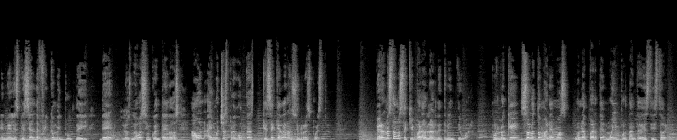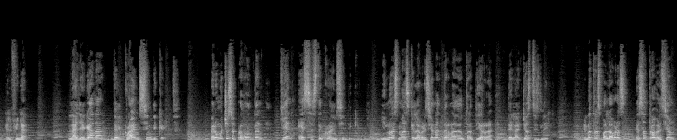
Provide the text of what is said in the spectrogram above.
en el especial de Free Comic Book Day de los Nuevos 52, aún hay muchas preguntas que se quedaron sin respuesta. Pero no estamos aquí para hablar de Trinity War, por lo que solo tomaremos una parte muy importante de esta historia, el final. La llegada del Crime Syndicate. Pero muchos se preguntan quién es este Crime Syndicate, y no es más que la versión alterna de otra tierra de la Justice League. En otras palabras, es otra versión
